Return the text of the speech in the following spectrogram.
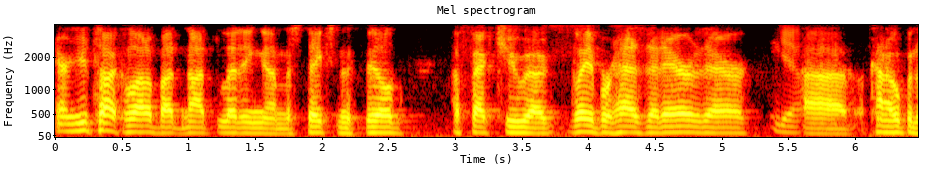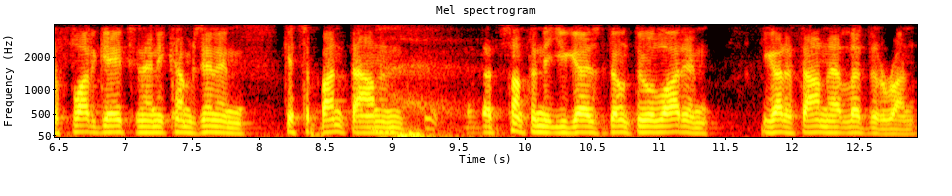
Aaron, you talk a lot about not letting uh, mistakes in the field affect you. Uh, Gleyber has that error there, Yeah. uh, kind of open the floodgates, and then he comes in and gets a bunt down, and that's something that you guys don't do a lot, and you got it down, and that led to the run.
